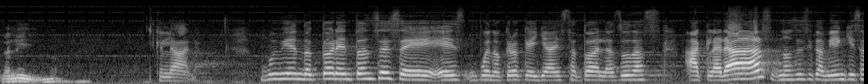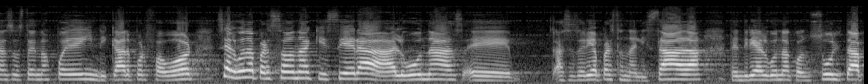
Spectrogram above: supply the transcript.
la, ley, ¿no? Claro. Muy bien, doctor. Entonces, eh, bueno, creo que ya están todas las dudas aclaradas. No sé si también quizás usted nos puede indicar, por favor, si alguna persona quisiera algunas eh, asesoría personalizada, tendría alguna consulta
